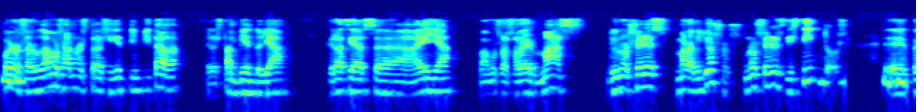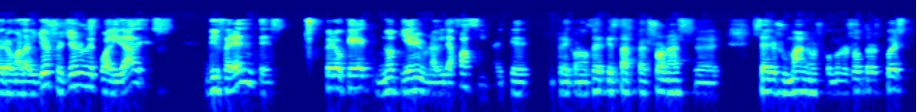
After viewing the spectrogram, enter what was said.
Bueno, saludamos a nuestra siguiente invitada, que la están viendo ya. Gracias a ella vamos a saber más de unos seres maravillosos, unos seres distintos, eh, pero maravillosos, llenos de cualidades diferentes, pero que no tienen una vida fácil. Hay que reconocer que estas personas, eh, seres humanos como nosotros, pues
